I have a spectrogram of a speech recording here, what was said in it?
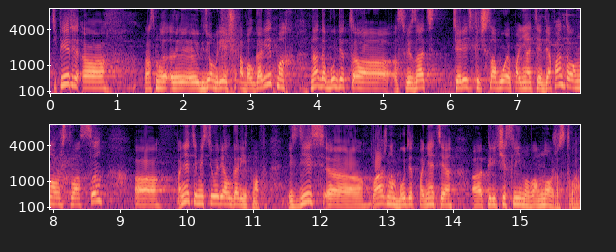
теперь, раз мы э, ведем речь об алгоритмах, надо будет а, связать теоретико-числовое понятие диафантового множества с понятием из теории алгоритмов. И здесь важным будет понятие перечислимого множества.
